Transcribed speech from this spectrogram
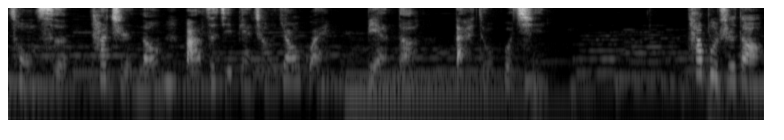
从此，她只能把自己变成妖怪，变得百毒不侵。她不知道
